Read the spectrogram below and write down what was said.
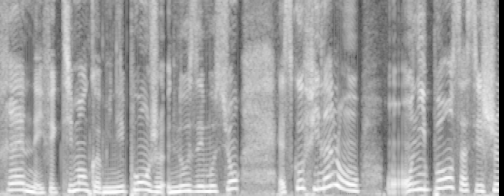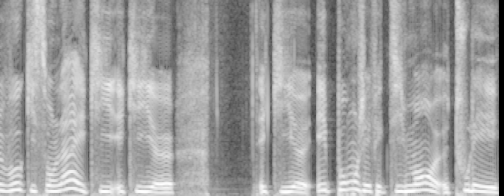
prennent effectivement comme une éponge nos émotions. Est-ce qu'au final on, on y pense à ces chevaux qui sont là et qui et qui euh, et qui euh, épongent effectivement euh, tous les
